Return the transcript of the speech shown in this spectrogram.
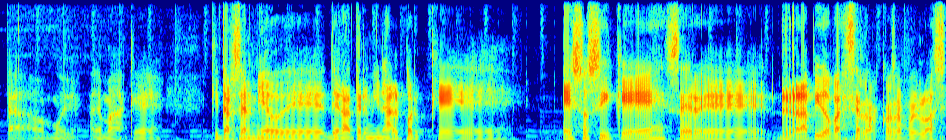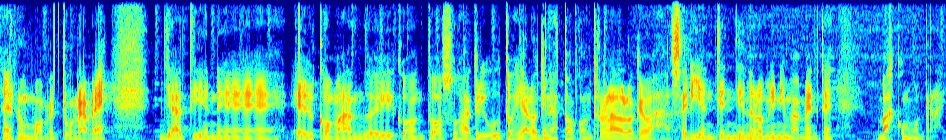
está muy bien. Además que quitarse el miedo de, de la terminal porque eso sí que es ser eh, rápido para hacer las cosas, porque lo hace en un momento. Una vez ya tienes el comando y con todos sus atributos, ya lo tienes todo controlado lo que vas a hacer y entendiéndolo mínimamente, vas como un rayo.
